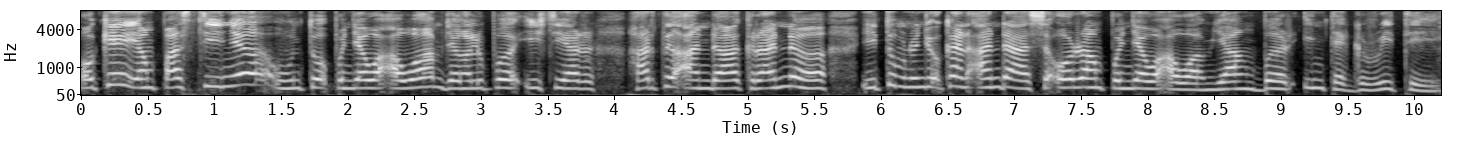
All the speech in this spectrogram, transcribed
Okey yang pastinya Untuk penjawat awam Jangan lupa isytihar harta anda Kerana itu menunjukkan anda Seorang penjawat awam yang berintegriti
